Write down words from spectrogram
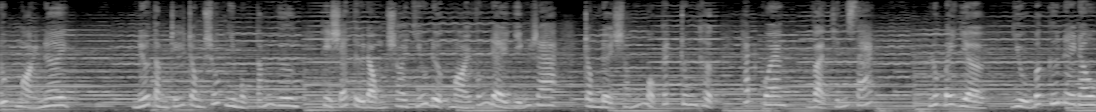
lúc mọi nơi nếu tâm trí trong suốt như một tấm gương thì sẽ tự động soi chiếu được mọi vấn đề diễn ra trong đời sống một cách trung thực, khách quan và chính xác. Lúc bấy giờ, dù bất cứ nơi đâu,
